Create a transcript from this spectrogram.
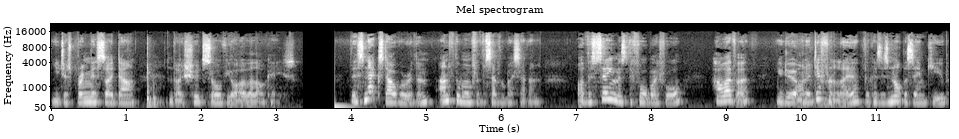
you just bring this side down and that should solve your OLL case. This next algorithm, and the one for the 7x7, are the same as the 4x4, However, you do it on a different layer because it's not the same cube,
